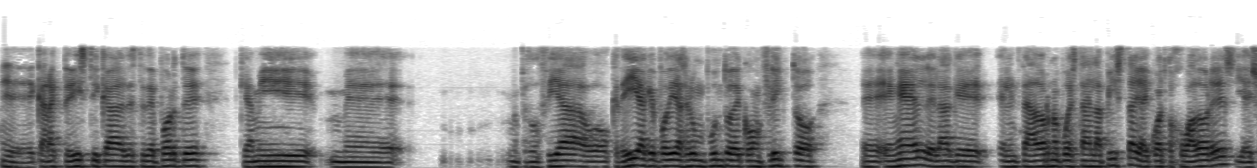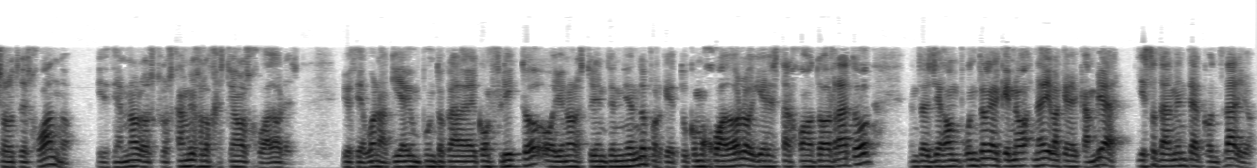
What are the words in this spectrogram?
eh, características de este deporte que a mí me, producía o creía que podía ser un punto de conflicto eh, en él era que el entrenador no puede estar en la pista y hay cuatro jugadores y hay solo tres jugando. Y decían, no, los, los cambios los gestionan los jugadores. Yo decía, bueno, aquí hay un punto clave de conflicto o yo no lo estoy entendiendo porque tú como jugador lo quieres estar jugando todo el rato, entonces llega un punto en el que no, nadie va a querer cambiar. Y es totalmente al contrario.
